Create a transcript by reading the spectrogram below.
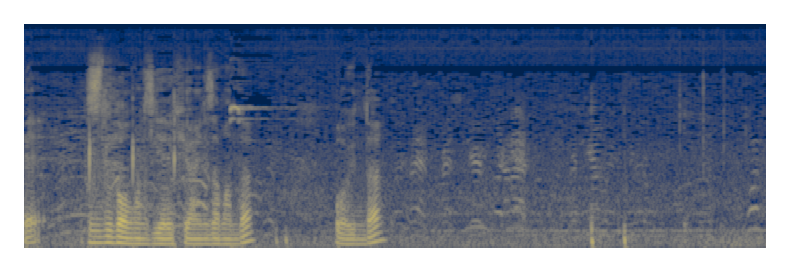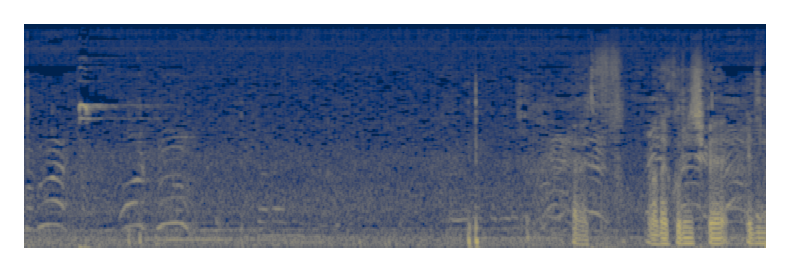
Ve hızlı da olmanız gerekiyor aynı zamanda bu oyunda. Evet, Rada ve Edin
